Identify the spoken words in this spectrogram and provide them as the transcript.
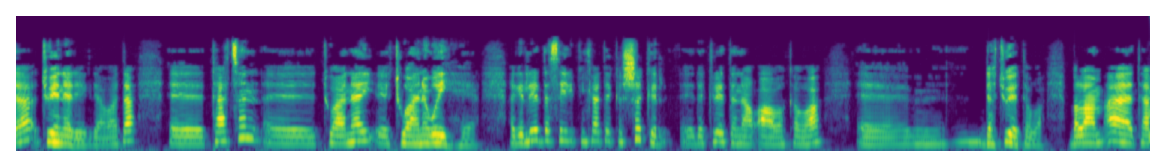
لە توێنەرێک داواتە تا چەند توانای توانەوەی هەیە ئەگەر لێر دەسەیری پینکاتێک کە شەکر دەکرێتە ناو ئاوەکەوە دەتوێتەوە بەڵام ئایا تا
